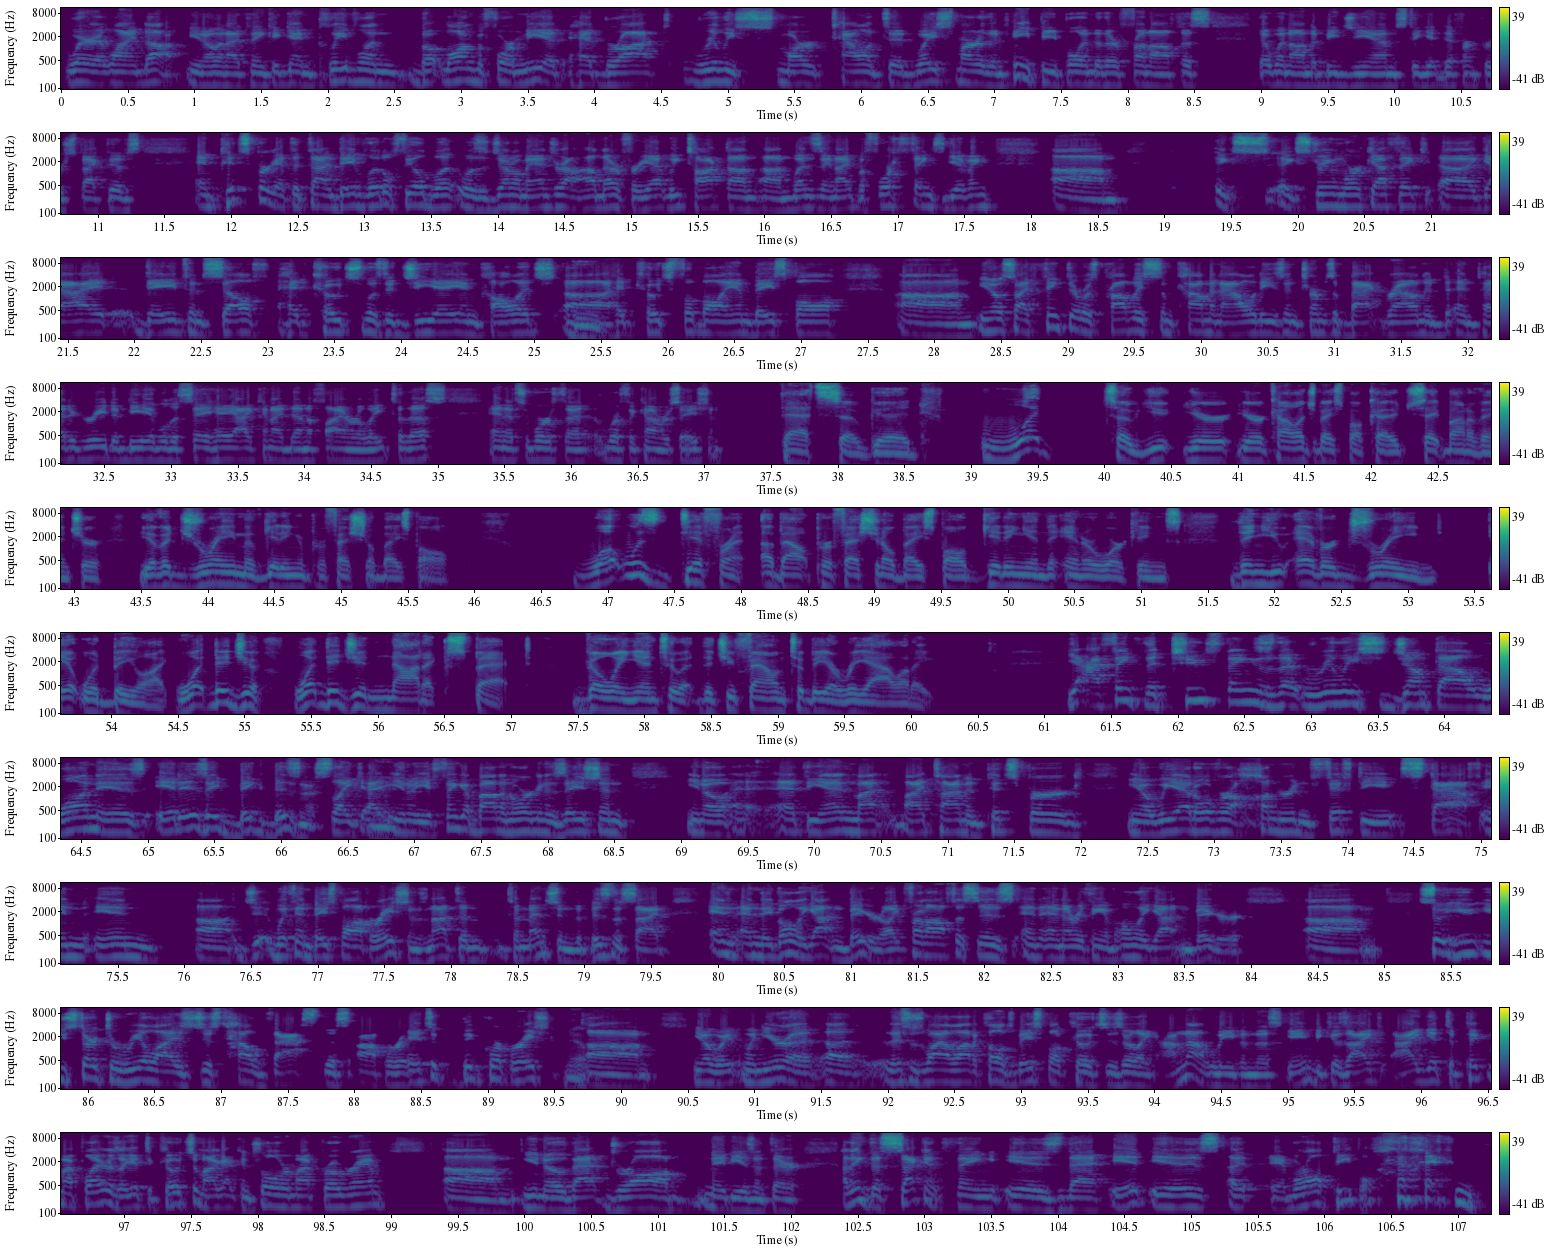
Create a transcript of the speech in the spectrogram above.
where it lined up, you know, and I think again, Cleveland, but long before me, it had brought really smart, talented, way smarter than me people into their front office that went on to BGMs to get different perspectives. And Pittsburgh at the time, Dave Littlefield was a general manager. I'll, never forget. We talked on on Wednesday night before Thanksgiving. Um, ex- extreme work ethic uh, guy. Dave himself, head coach, was a GA in college, uh, mm. head coach football and baseball. Um, you know, so I think there was probably some commonalities in terms of background and, and, pedigree to be able to say, "Hey, I can identify and relate to this, and it's worth a worth a conversation." That's so good. What so you you're you're a college baseball coach, St. Bonaventure. You have a dream of getting a professional baseball what was different about professional baseball getting in the inner workings than you ever dreamed it would be like? What did you what did you not expect going into it that you found to be a reality? Yeah, I think the two things that really jumped out one is it is a big business. Like, mm. you know, you think about an organization, you know, at the end, my, my time in Pittsburgh, you know, we had over 150 staff in, in uh, within baseball operations, not to, to mention the business side. And, and they've only gotten bigger, like front offices and, and everything have only gotten bigger. Um, so you you start to realize just how vast this operates. It's a big corporation. Yep. Um, you know, when you're a, a, this is why a lot of college baseball coaches are like, I'm not leaving this game because I I get to pick my players, I get to coach them, I got control over my program. Um, you know, that draw maybe isn't there. I think the second thing is that it is, a, and we're all people. and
